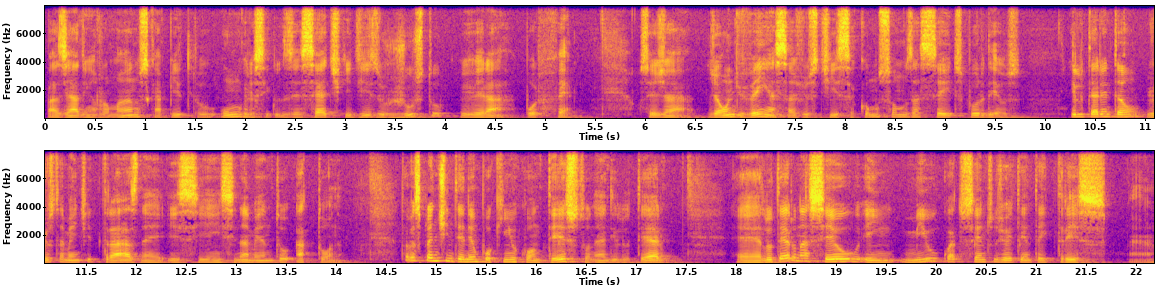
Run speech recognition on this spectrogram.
baseado em Romanos, capítulo 1, versículo 17, que diz: O justo viverá por fé. Ou seja, de onde vem essa justiça? Como somos aceitos por Deus? E Lutero, então, justamente traz né, esse ensinamento à tona. Talvez para a gente entender um pouquinho o contexto né, de Lutero, é, Lutero nasceu em 1483, né,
